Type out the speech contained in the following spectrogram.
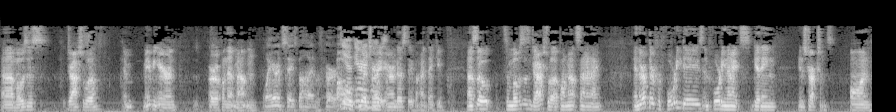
uh, Moses, Joshua, and maybe Aaron are up on that mountain. Well, Aaron stays behind with Hur. Oh, Yeah, Aaron that's right. has- Aaron does stay behind. Thank you. Uh, so, so Moses and Joshua up on Mount Sinai, and they're up there for 40 days and 40 nights getting instructions on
